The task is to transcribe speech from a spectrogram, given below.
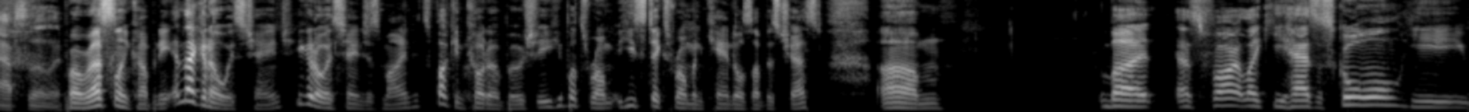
absolutely. pro wrestling company, and that can always change. He could always change his mind. It's fucking Kota Ibushi. He puts Roman. He sticks Roman candles up his chest. Um, but as far like he has a school, he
